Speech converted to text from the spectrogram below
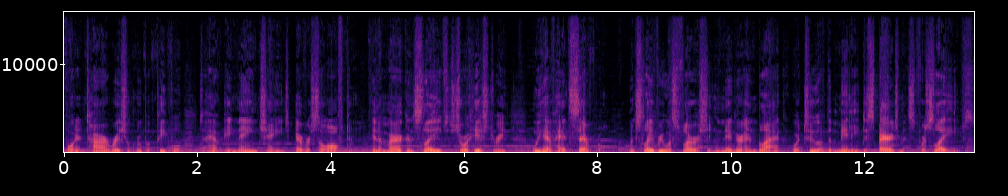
for an entire racial group of people to have a name change ever so often. In American slaves' short history, we have had several. When slavery was flourishing, nigger and black were two of the many disparagements for slaves.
